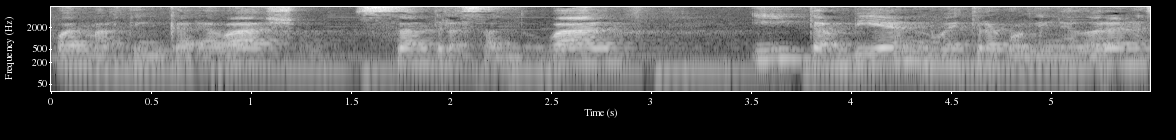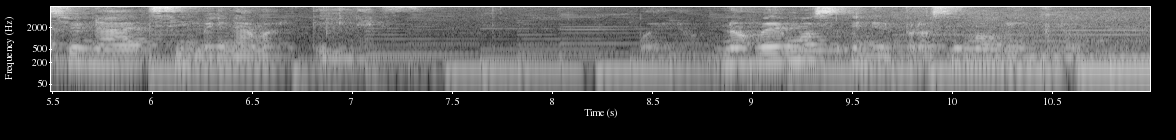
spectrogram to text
Juan Martín Caraballo, Sandra Sandoval y también nuestra coordinadora nacional, Ximena Martínez. Bueno, nos vemos en el próximo micro.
